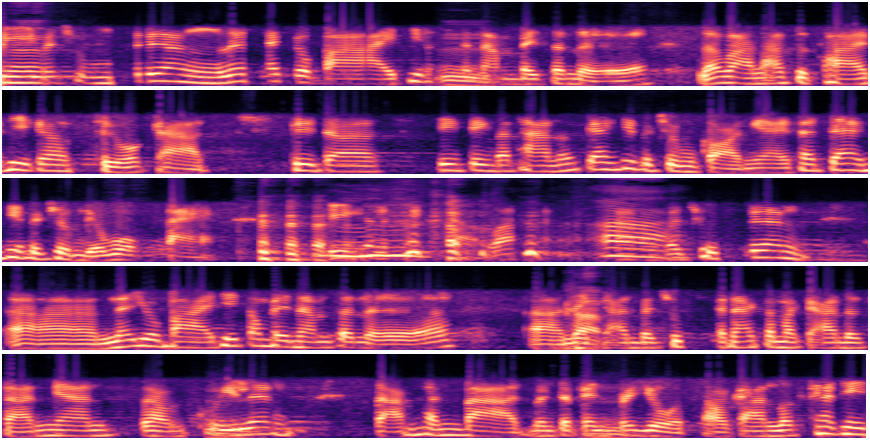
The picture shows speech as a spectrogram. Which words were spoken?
มีคือประชุมเรื่องเรื่องนโยบายที่เราอืมจะนำไปเสนอ แล้ววาระสุดท้ายพี่ก็ถือโอกาส คือจะจริง ๆ ประธานต้องแจ้งที่ประชุมก่อนไง ถ้าแจ้งที่ประชุมเดี๋ยววงแตกพี่ก็เลยกล่าวว่าอ่าอ่าประชุมเรื่องอานโยบายที่ต้องไปนำเสนออ่าในครับการประชุมคณะกรรมการประสานงานเราคุยเรื่อง สามพันบาท มันจะเป็นอืมประโยชน์ต่อการลดค่าใช้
